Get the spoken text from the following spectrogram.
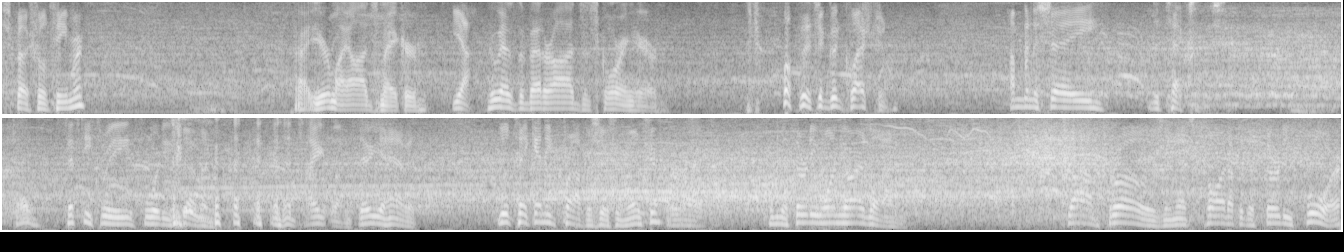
special teamer. All right, you're my odds maker. Yeah. Who has the better odds of scoring here? That's a good question. I'm going to say the Texans. Okay. 53 47. In a tight one. There you have it. You'll take any proposition, won't you? Correct. From the 31 yard line. Schaub throws, and that's caught up at the 34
